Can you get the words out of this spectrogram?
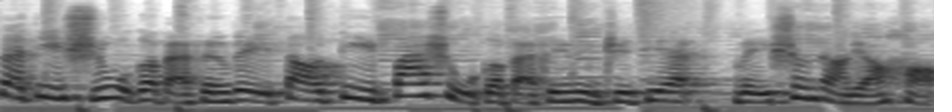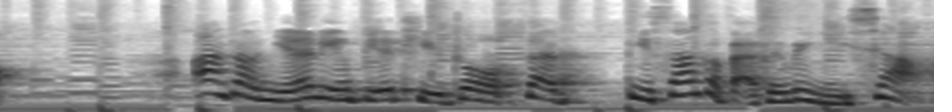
在第十五个百分位到第八十五个百分位之间为生长良好。按照年龄别体重在第三个百分位以下，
